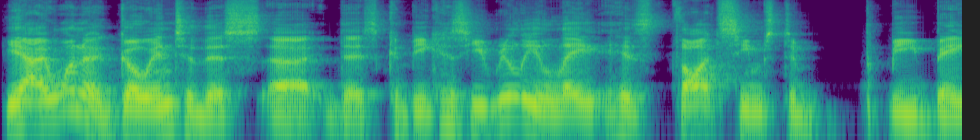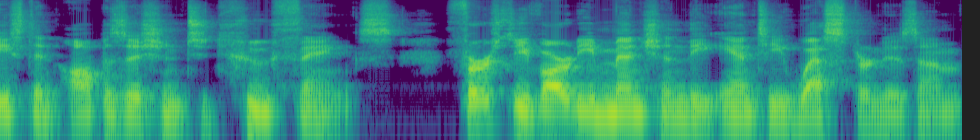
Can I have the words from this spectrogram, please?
Yeah, I want to go into this uh, this because he really lay his thought seems to be based in opposition to two things. First, you've already mentioned the anti-Westernism,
